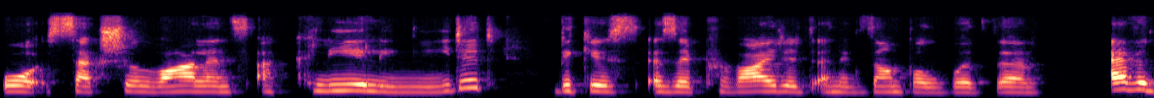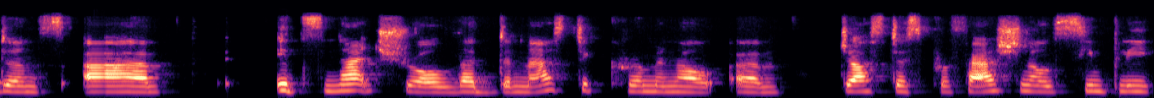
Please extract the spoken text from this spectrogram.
or sexual violence, are clearly needed because, as I provided an example with the evidence, uh, it's natural that domestic criminal um, justice professionals simply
